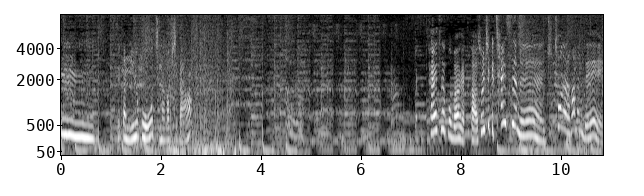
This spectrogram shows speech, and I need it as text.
음, 일단 밀고 지나갑시다. 찰스 뽑아야겠다. 솔직히 찰스는 추천을 하는데,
